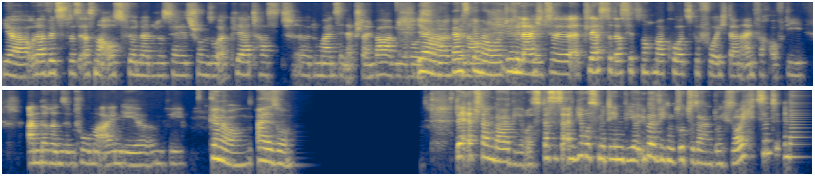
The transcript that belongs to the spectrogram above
Ja, oder willst du das erstmal ausführen, da du das ja jetzt schon so erklärt hast? Äh, du meinst den Epstein-Barr-Virus. Ja, ne? ganz genau. genau Vielleicht äh, erklärst du das jetzt nochmal kurz, bevor ich dann einfach auf die anderen Symptome eingehe irgendwie. Genau, also der Epstein-Barr-Virus, das ist ein Virus, mit dem wir überwiegend sozusagen durchseucht sind in der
